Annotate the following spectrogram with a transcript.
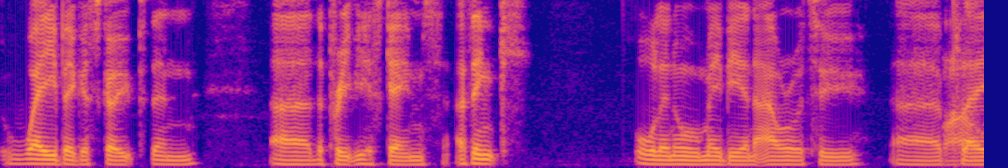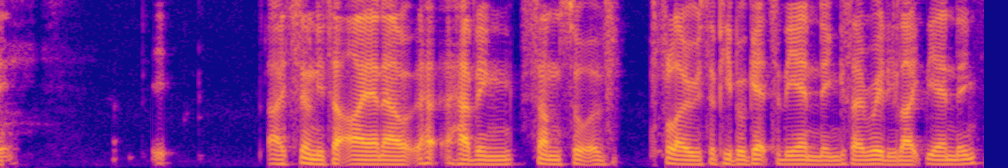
way bigger scope than uh, the previous games. I think all in all, maybe an hour or two uh, Wow. play. It, I still need to iron out ha- having some sort of flow so people get to the ending because I really like the ending.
